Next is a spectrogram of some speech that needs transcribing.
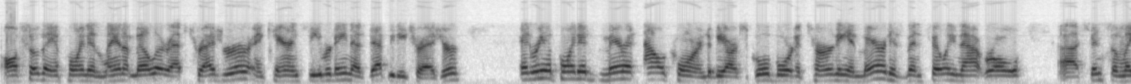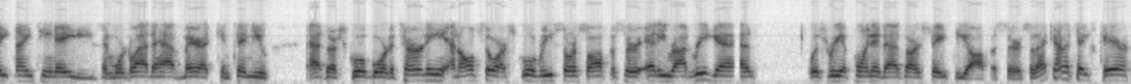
Also, they appointed Lana Miller as treasurer and Karen Sieverding as deputy treasurer and reappointed Merritt Alcorn to be our school board attorney. And Merritt has been filling that role uh, since the late 1980s, and we're glad to have Merritt continue as our school board attorney. And also our school resource officer, Eddie Rodriguez, was reappointed as our safety officer. So that kind of takes care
